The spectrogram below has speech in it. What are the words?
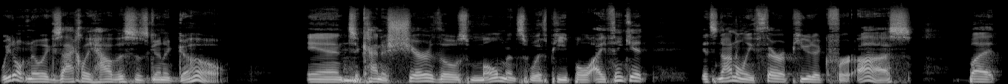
We don't know exactly how this is going to go and mm-hmm. to kind of share those moments with people i think it it's not only therapeutic for us but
